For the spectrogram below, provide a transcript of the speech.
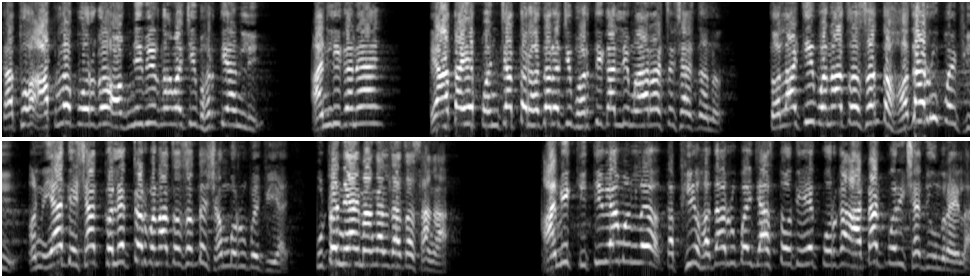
का तो आपलं पोरग अग्निवीर नावाची भरती आणली. आणली का नाही? हे आता हे पंच्याहत्तर हजाराची भरती काढली महाराष्ट्र शासनानं. तलाठी बनायचं असेल तर हजार रुपये फी आणि या देशात कलेक्टर बनायचं असेल तर शंभर रुपये फी आहे. कुठं न्याय मागायला जाता सांगा. आम्ही किती वेळा म्हणलं का फी हजार रुपये जास्त होते एक पोरगा आठ आठ परीक्षा देऊन राहिला.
